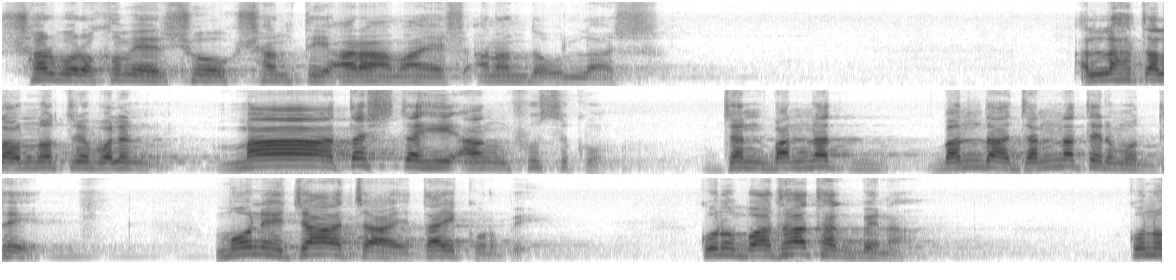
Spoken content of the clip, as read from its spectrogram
সর্বরকমের সুখ, শান্তি, আরাম আয়েস আনন্দ, উল্লাস। আল্লাহ তালা অন্যত্রে বলেন, মা তাস্তাহি আং ফুসুকুম জান, বান্নাত, বান্দা জান্নাতের মধ্যে মনে যা চায় তাই করবে। কোনো বাধা থাকবে না, কোনো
